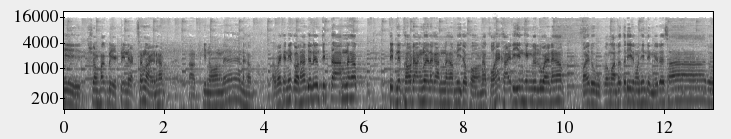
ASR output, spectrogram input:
ที่ช่วงพักเบรกรีแลกซ์สักหน่อยนะครับฝากพี่น้องนะนะครับเอาไว้แค่นี้ก่อนนะครับอย่าลืมติดตามนะครับ ติดหนึบเขาดังด้วยแล้วกันนะครับ นี่เจ้าของนะขอให้ขายดีเฮงๆรวยๆนะครับขอให้ถูกรางวัลลอตเตอรี่รางวัลที่หนึ่งด้ด้วยสาธุ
